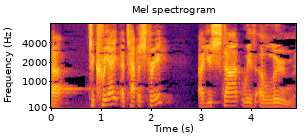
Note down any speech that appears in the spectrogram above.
Uh, to create a tapestry, uh, you start with a loom.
